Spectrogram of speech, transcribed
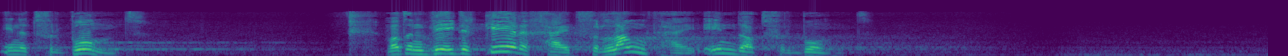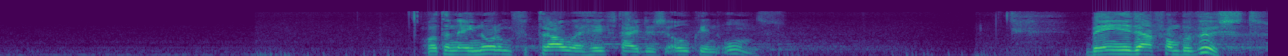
in het verbond. Wat een wederkerigheid verlangt hij in dat verbond. Wat een enorm vertrouwen heeft hij dus ook in ons. Ben je daarvan bewust?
